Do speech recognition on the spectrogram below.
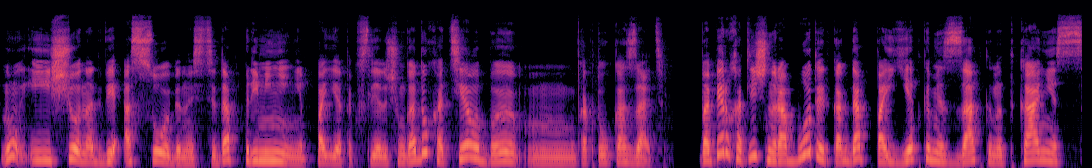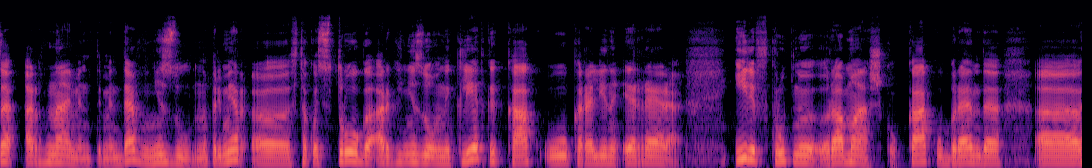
Ну и еще на две особенности да, применения пайеток в следующем году хотела бы как-то указать. Во-первых, отлично работает, когда пайетками затканы ткани с орнаментами, да, внизу. Например, э, с такой строго организованной клеткой, как у Каролины Эррера или в крупную ромашку, как у бренда э,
